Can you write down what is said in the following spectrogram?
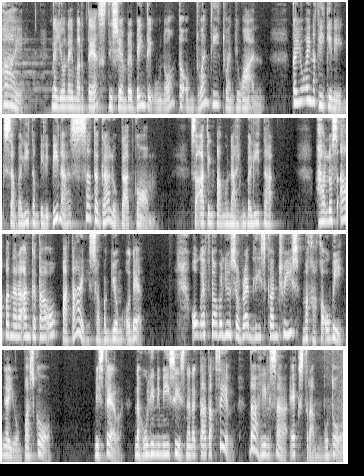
Mabuhay! Ngayon ay Martes, Disyembre 21, taong 2021. Kayo ay nakikinig sa Balitang Pilipinas sa Tagalog.com. Sa ating pangunahing balita, halos apat na raan katao patay sa bagyong Odette. OFW sa Red List countries makakauwi ngayong Pasko. Mister, nahuli ni Mrs. na nagtataksil dahil sa ekstrang buto.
